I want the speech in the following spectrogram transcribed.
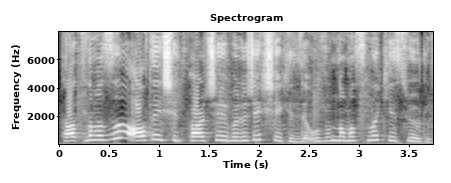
Tatlımızı 6 eşit parçaya bölecek şekilde uzunlamasına kesiyoruz.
